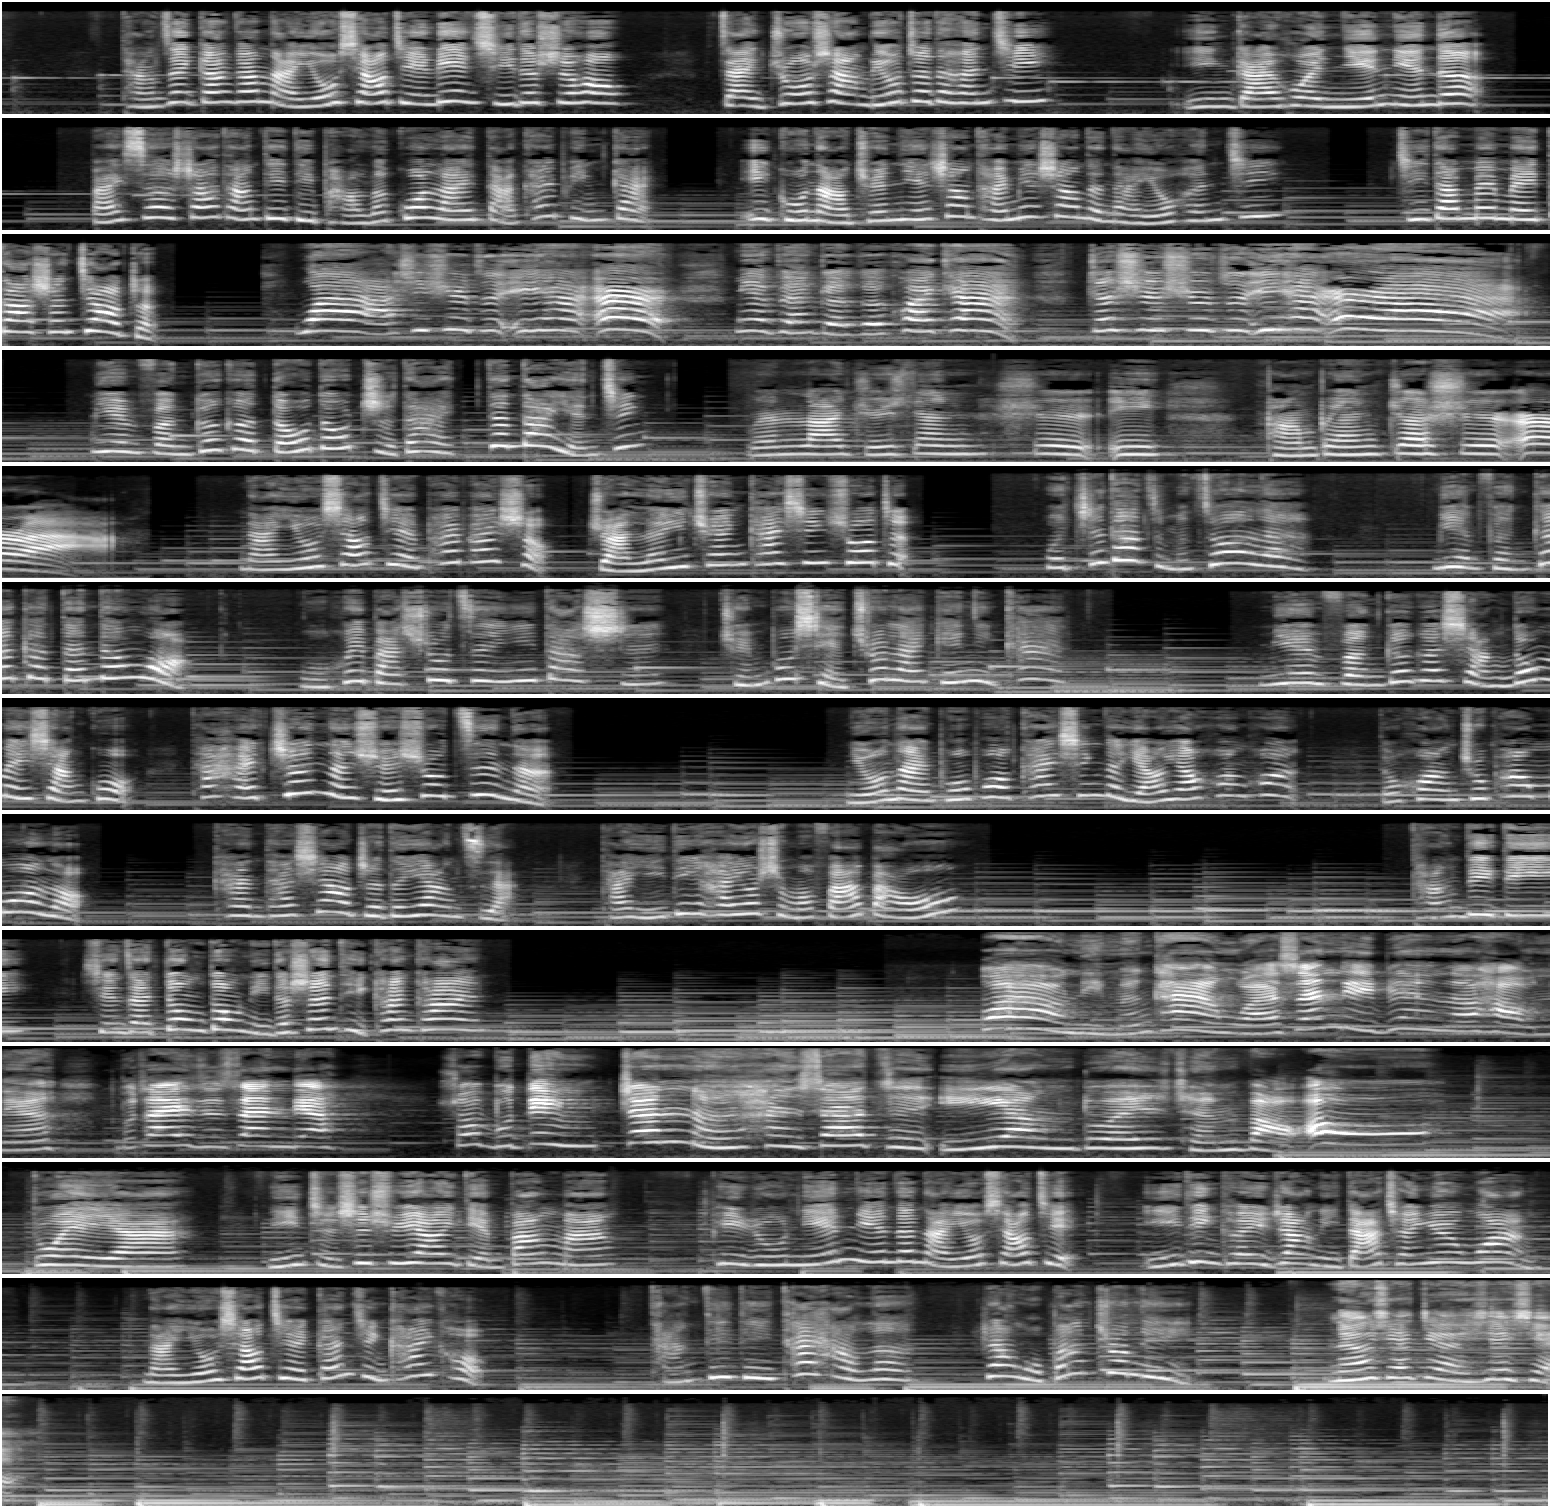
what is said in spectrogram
躺在刚刚奶油小姐练习的时候，在桌上留着的痕迹，应该会黏黏的。白色砂糖弟弟跑了过来，打开瓶盖，一股脑全粘上台面上的奶油痕迹。鸡蛋妹妹大声叫着：“哇，是数字一和二！面粉哥哥快看，这是数字一和二啊！”面粉哥哥抖抖纸袋，瞪大眼睛。原来直线是一，旁边这是二啊！奶油小姐拍拍手，转了一圈，开心说着：“我知道怎么做了。”面粉哥哥，等等我，我会把数字一到十全部写出来给你看。面粉哥哥想都没想过，他还真能学数字呢。牛奶婆婆开心的摇摇晃晃，都晃出泡沫了。看他笑着的样子啊！他一定还有什么法宝哦，糖弟弟，现在动动你的身体看看。哇，你们看，我的身体变得好黏，不再一直散掉，说不定真能和沙子一样堆城堡哦。对呀，你只是需要一点帮忙，譬如黏黏的奶油小姐，一定可以让你达成愿望。奶油小姐赶紧开口：“糖弟弟，太好了，让我帮助你。”奶油小姐，谢谢。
